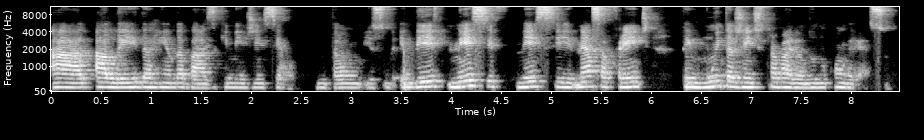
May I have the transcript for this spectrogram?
a, a lei da renda básica emergencial. Então, isso, nesse, nesse, nessa frente, tem muita gente trabalhando no Congresso.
